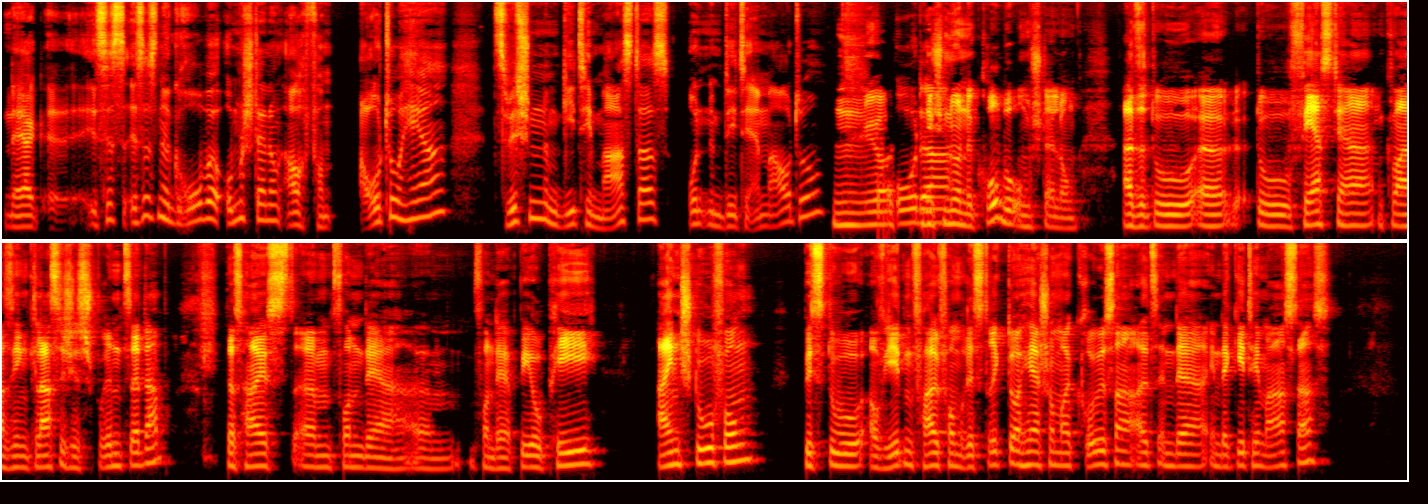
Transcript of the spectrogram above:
naja, äh, ist es, ist es eine grobe Umstellung auch vom Auto her zwischen einem GT Masters und einem DTM-Auto? Hm, ja, Oder nicht nur eine grobe Umstellung. Also du, äh, du fährst ja quasi ein klassisches Sprint-Setup. Das heißt, ähm, von der, ähm, von der BOP-Einstufung bist du auf jeden Fall vom Restriktor her schon mal größer als in der, in der GT Masters.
